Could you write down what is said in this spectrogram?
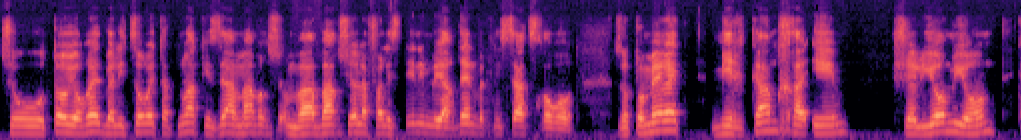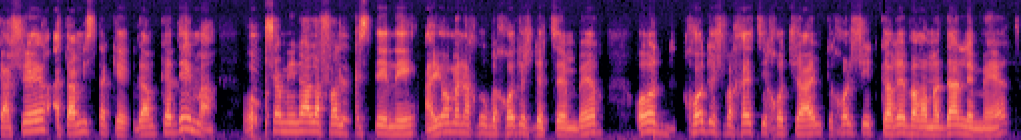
שהוא אותו יורד וליצור את התנועה, כי זה המעבר של הפלסטינים לירדן וכניסת סחורות. זאת אומרת, מרקם חיים של יום-יום, כאשר אתה מסתכל גם קדימה. ראש המינהל הפלסטיני, היום אנחנו בחודש דצמבר, עוד חודש וחצי, חודשיים, ככל שיתקרב הרמדאן למרץ,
